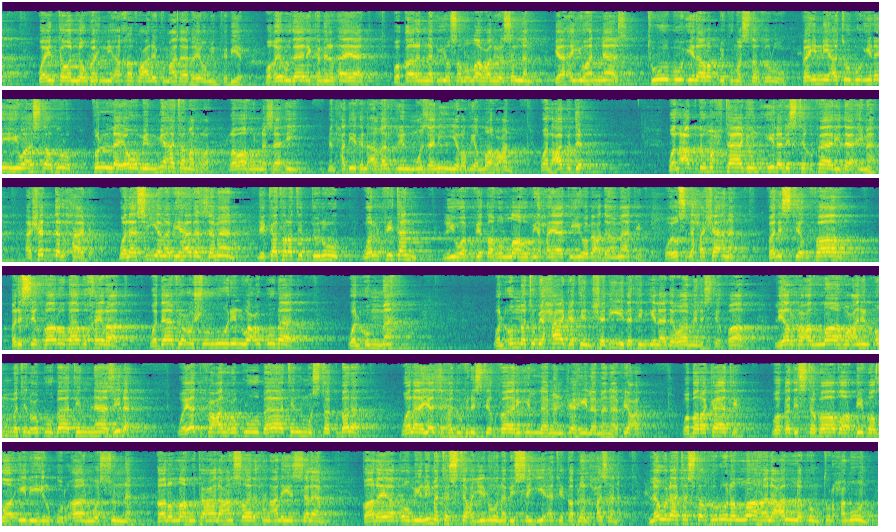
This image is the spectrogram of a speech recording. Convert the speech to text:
وإن تولوا فإني أخاف عليكم عذاب يوم كبير. وغير ذلك من الآيات. وقال النبي صلى الله عليه وسلم يا أيها الناس توبوا إلى ربكم واستغفروه فإني أتوب إليه وأستغفره كل يوم مائه مرة. رواه النسائي من حديث الأغر المزني رضي الله عنه. والعبد والعبد محتاج إلى الاستغفار دائما أشد الحاجة ولا سيما في هذا الزمان لكثرة الذنوب والفتن ليوفقه الله في حياته وبعد مماته ويصلح شأنه. فالاستغفار فالاستغفار باب خيرات ودافع شرور وعقوبات. والأمة والأمة بحاجة شديدة إلى دوام الاستغفار ليرفع الله عن الأمة العقوبات النازلة ويدفع العقوبات المستقبلة. ولا يزهد في الاستغفار إلا من جهل منافعه وبركاته. وقد استفاض بفضائله القرآن والسنة قال الله تعالى عن صالح عليه السلام قال يا قوم لم تستعجلون بالسيئة قبل الحسنة؟ لولا تستغفرون الله لعلكم ترحمون.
